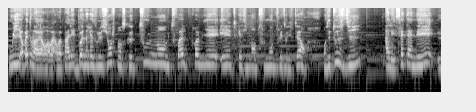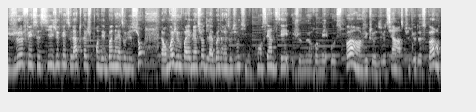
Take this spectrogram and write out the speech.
Oui, en fait, on va, on va, on va parler bonnes résolutions. Je pense que tout le monde, toi le premier et quasiment tout le monde, tous les auditeurs, on s'est tous dit allez, cette année, je fais ceci, je fais cela. En tout cas, je prends des bonnes résolutions. Alors moi, je vais vous parler bien sûr de la bonne résolution qui me concerne, c'est je me remets au sport, hein, vu que je, je, tiens un studio de sport.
